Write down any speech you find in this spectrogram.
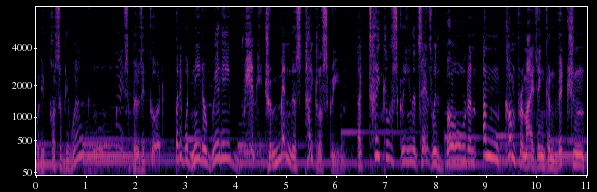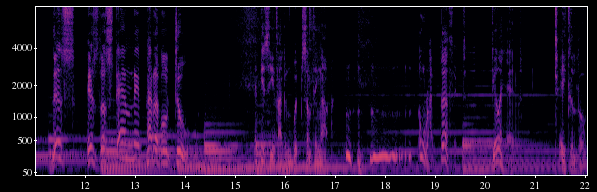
Would it possibly work? Mm, I suppose it could. But it would need a really, really tremendous title screen. A title screen that says with bold and uncompromising conviction, This is the Stanley Parable 2. Let me see if I can whip something up. All right, perfect. Go ahead. Take a look.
